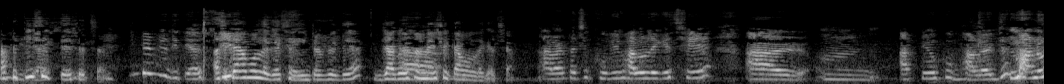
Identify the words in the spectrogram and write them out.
আপনি কি শিখতে এসেছেন? ইন্টারভিউ দিতে আসছি আচ্ছা কেমন লেগেছে ইন্টারভিউ দিয়ে? জাগর এখানে এসে কেমন লেগেছে? আমার কাছে খুবই ভালো লেগেছে আর উম, আপনিও খুব ভালো একজন মানুষ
